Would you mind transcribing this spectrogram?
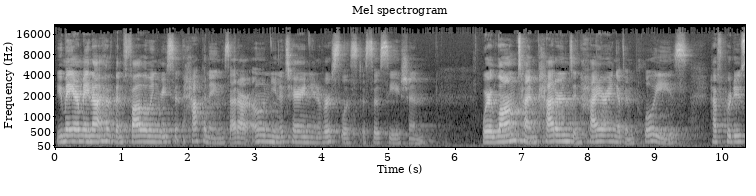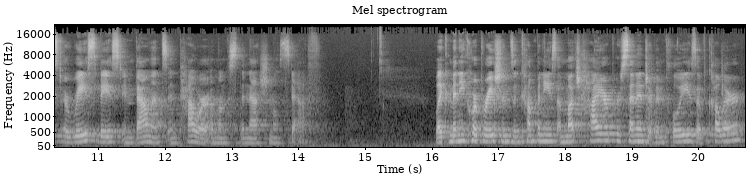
You may or may not have been following recent happenings at our own Unitarian Universalist Association where longtime patterns in hiring of employees have produced a race based imbalance in power amongst the national staff. Like many corporations and companies, a much higher percentage of employees of color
